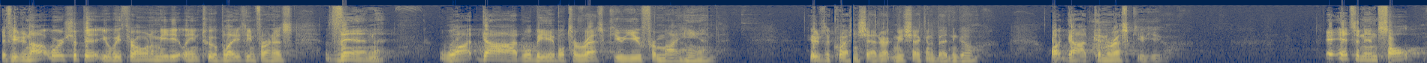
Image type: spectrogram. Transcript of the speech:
If you do not worship it, you'll be thrown immediately into a blazing furnace. Then, what God will be able to rescue you from my hand? Here's the question, Shadrach, Meshach, and Abednego. What God can rescue you? It's an insult.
